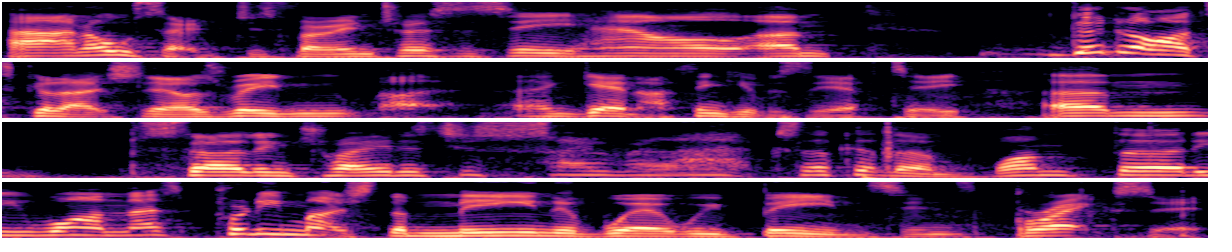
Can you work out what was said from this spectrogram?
And also, just very interested to see how. Um, good article, actually. I was reading, uh, again, I think it was the FT. Um, Sterling trade is just so relaxed. Look at them, 131. That's pretty much the mean of where we've been since Brexit.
